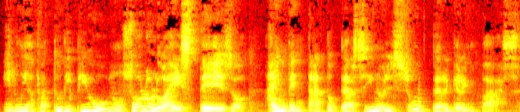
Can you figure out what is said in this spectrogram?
e lui ha fatto di più, non solo lo ha esteso, ha inventato persino il Super Green Pass.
